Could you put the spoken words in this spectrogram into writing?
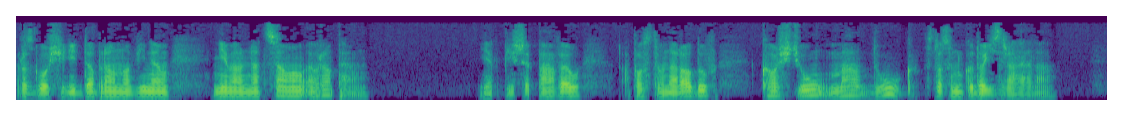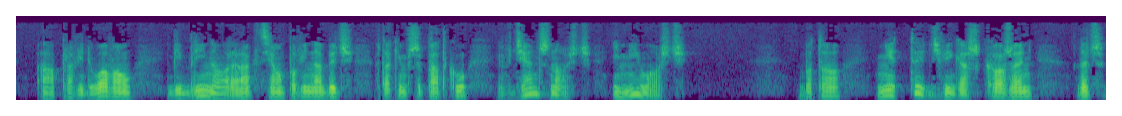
rozgłosili dobrą nowinę niemal na całą Europę. Jak pisze Paweł, apostoł narodów, Kościół ma dług w stosunku do Izraela, a prawidłową biblijną reakcją powinna być w takim przypadku wdzięczność i miłość. Bo to nie ty dźwigasz korzeń, lecz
